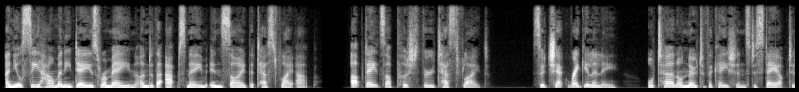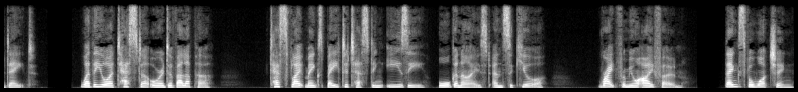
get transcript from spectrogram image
and you'll see how many days remain under the app's name inside the TestFlight app. Updates are pushed through TestFlight, so check regularly or turn on notifications to stay up to date. Whether you're a tester or a developer, TestFlight makes beta testing easy, organized, and secure, right from your iPhone. Thanks for watching.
